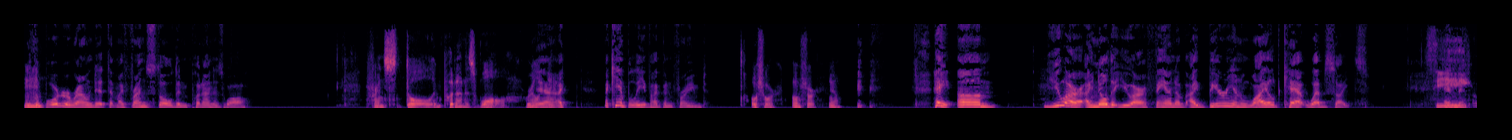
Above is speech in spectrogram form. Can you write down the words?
with a border around it that my friend stole and put on his wall. Friend stole and put on his wall. Really? Yeah, I I can't believe I've been framed. Oh sure. Oh sure. Yeah. Hey, um you are I know that you are a fan of Iberian wildcat websites. See.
